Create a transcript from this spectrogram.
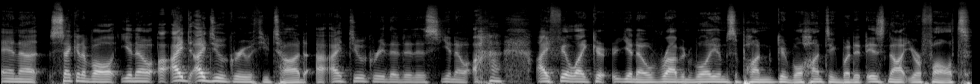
And uh, second of all, you know, I, I do agree with you, Todd. I, I do agree that it is, you know, I feel like, uh, you know, Robin Williams upon Good Will Hunting, but it is not your fault.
